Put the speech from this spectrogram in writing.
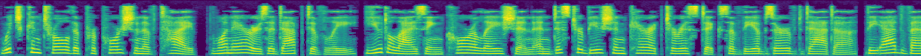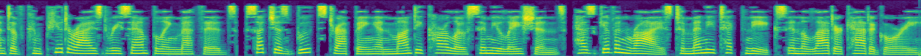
which control the proportion of type 1 errors adaptively, utilizing correlation and distribution characteristics of the observed data. The advent of computerized resampling methods, such as bootstrapping and Monte Carlo simulations, has given rise to many techniques in the latter category.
